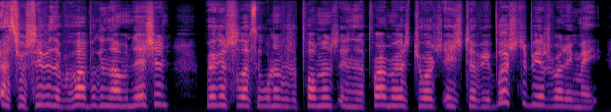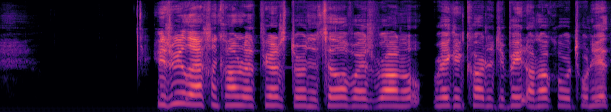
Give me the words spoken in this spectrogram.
After receiving the Republican nomination, Reagan selected one of his opponents in the primaries, George H.W. Bush, to be his running mate. His relaxed and confident appearance during the televised Ronald Reagan Carter debate on October 28th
